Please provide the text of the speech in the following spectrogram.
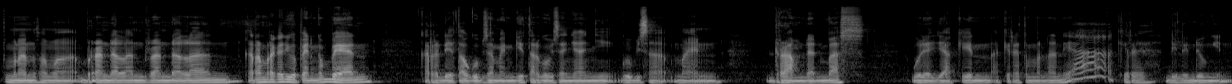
temenan sama berandalan-berandalan karena mereka juga pengen ngeband karena dia tahu gue bisa main gitar, gue bisa nyanyi, gue bisa main drum dan bass. Gue diajakin akhirnya temenan ya akhirnya dilindungin.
